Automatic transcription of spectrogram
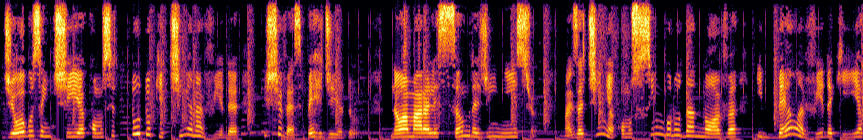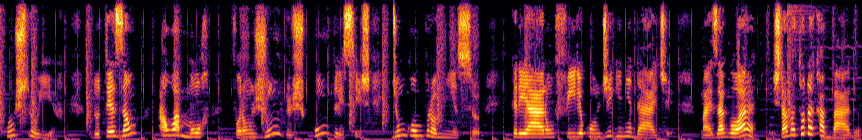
Diogo sentia como se tudo o que tinha na vida estivesse perdido. Não amara Alessandra de início, mas a tinha como símbolo da nova e bela vida que ia construir. Do tesão ao amor, foram juntos cúmplices de um compromisso. Criaram um filho com dignidade, mas agora estava tudo acabado.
